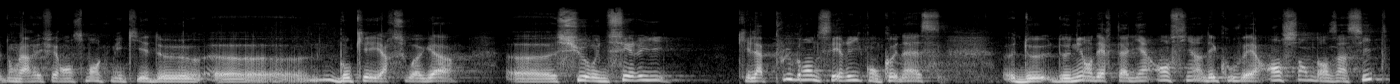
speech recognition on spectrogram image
dont la référence manque, mais qui est de Bokeh et Arsuaga sur une série qui est la plus grande série qu'on connaisse de, néandertaliens anciens découverts ensemble dans un site,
